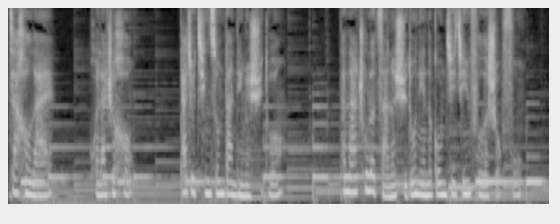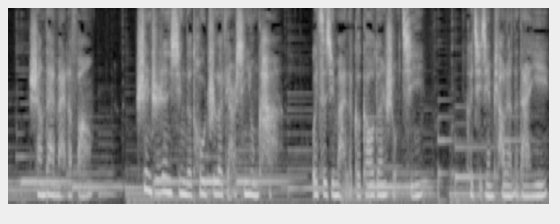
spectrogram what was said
再后来，回来之后，他就轻松淡定了许多。他拿出了攒了许多年的公积金，付了首付，商贷买了房。甚至任性的透支了点信用卡，为自己买了个高端手机和几件漂亮的大衣，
